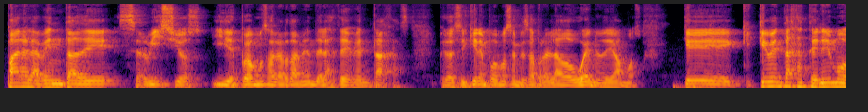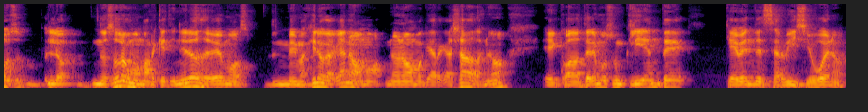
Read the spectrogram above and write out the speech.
para la venta de servicios y después vamos a hablar también de las desventajas. Pero si quieren podemos empezar por el lado bueno, digamos. ¿Qué, ventajas tenemos? nosotros como marketineros debemos, me imagino que acá no, vamos, no nos vamos a quedar callados, ¿no? Eh, cuando tenemos un cliente que vende servicios, bueno,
